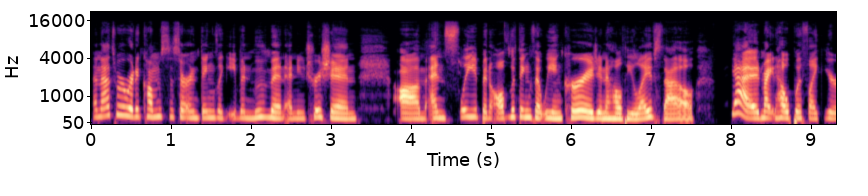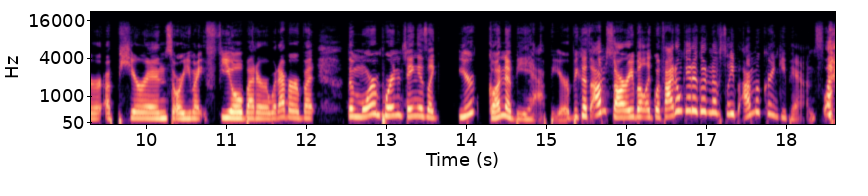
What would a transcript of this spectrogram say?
and that's where when it comes to certain things like even movement and nutrition, um, and sleep and all the things that we encourage in a healthy lifestyle, yeah, it might help with like your appearance or you might feel better or whatever. But the more important thing is like you're gonna be happier because I'm sorry, but like if I don't get a good enough sleep, I'm a cranky pants. like,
